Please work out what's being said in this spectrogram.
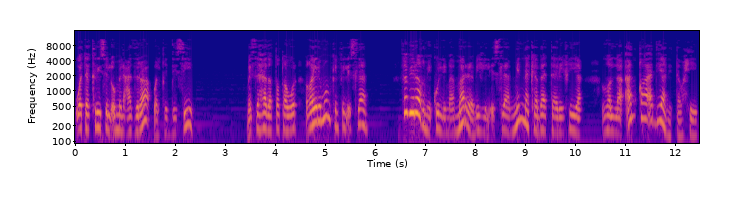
وتكريس الأم العذراء والقديسين. مثل هذا التطور غير ممكن في الإسلام فبرغم كل ما مر به الإسلام من نكبات تاريخية ظل أنقى أديان التوحيد.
